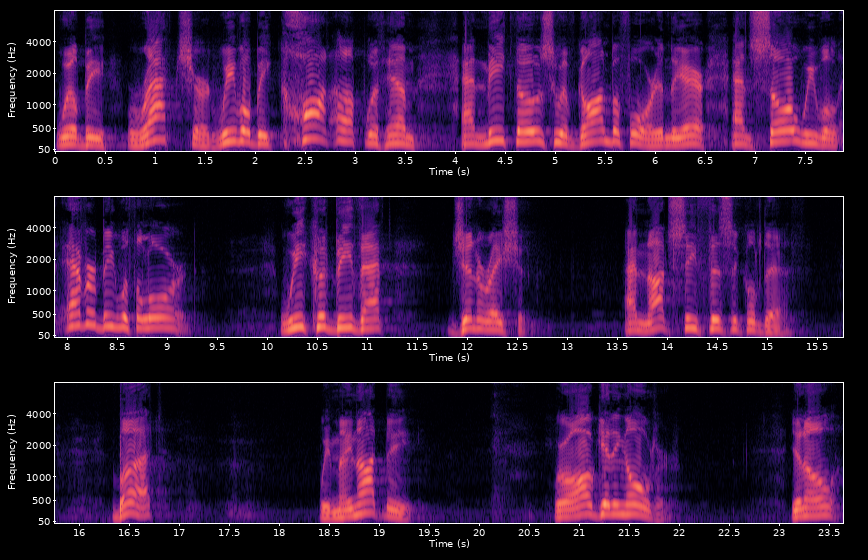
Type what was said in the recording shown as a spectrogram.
will be raptured. We will be caught up with him and meet those who have gone before in the air. And so we will ever be with the Lord. We could be that generation and not see physical death. But we may not be. We're all getting older. You know,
